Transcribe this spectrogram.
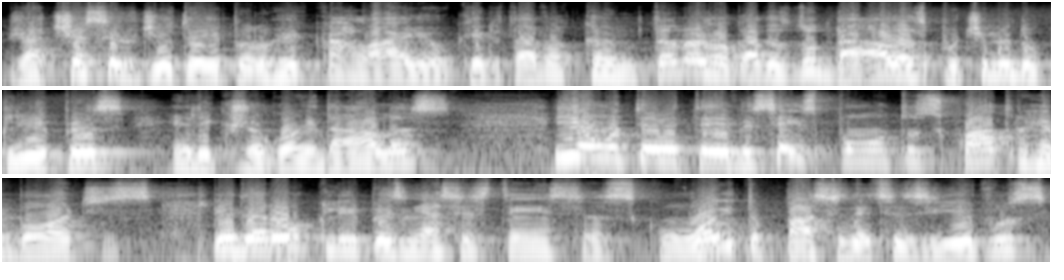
já tinha sido dito aí pelo Rick Carlisle que ele estava cantando as jogadas do Dallas pro time do Clippers, ele que jogou em Dallas. E ontem ele teve 6 pontos, 4 rebotes, liderou o Clippers em assistências com 8 passes decisivos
